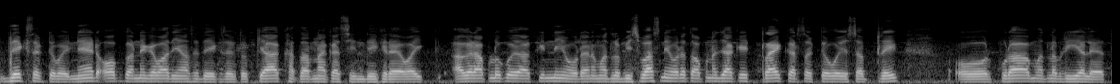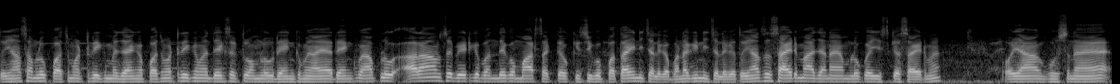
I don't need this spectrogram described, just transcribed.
देख सकते हो भाई नेट ऑफ़ करने के बाद यहाँ से देख सकते हो क्या खतरनाक का सीन दिख रहा है भाई। अगर आप लोग को यकीन नहीं हो रहा है ना मतलब विश्वास नहीं हो रहा तो अपना जाके ट्राई कर सकते हो ये सब ट्रिक और पूरा मतलब रियल है। तो यहाँ से हम लोग पाँचवा ट्रिक में जाएँगे। पाँचवा ट्रिक में देख सकते हो हम लोग रैंक में आए रैंक में आप लोग आराम से बैठ के बंदे को मार सकते हो। किसी को पता ही नहीं चलेगा, भनक ही नहीं चलेगा। तो यहाँ से साइड में आ जाना है हम लोग को, इसके साइड में। और यहाँ घुसना है,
